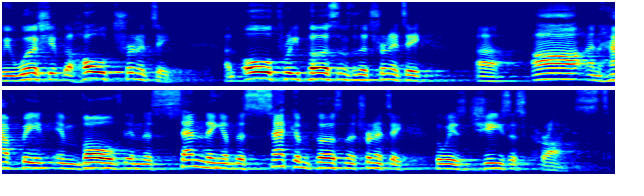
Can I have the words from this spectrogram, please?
We worship the whole Trinity. And all three persons of the Trinity uh, are and have been involved in the sending of the second person of the Trinity, who is Jesus Christ.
